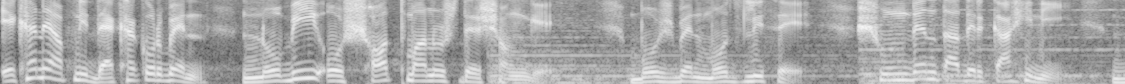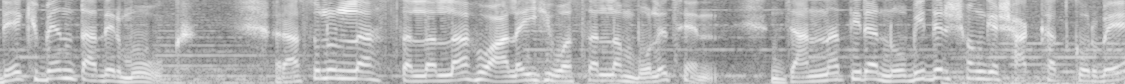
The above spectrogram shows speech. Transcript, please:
এখানে আপনি দেখা করবেন নবী ও সৎ মানুষদের সঙ্গে। বসবেন মজলিসে, শুনবেন তাদের কাহিনী, দেখবেন তাদের মুখ। রাসূলুল্লাহ সাল্লাল্লাহু আলাইহি ওয়াসাল্লাম বলেছেন, জান্নাতীরা নবীদের সঙ্গে সাক্ষাৎ করবে,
